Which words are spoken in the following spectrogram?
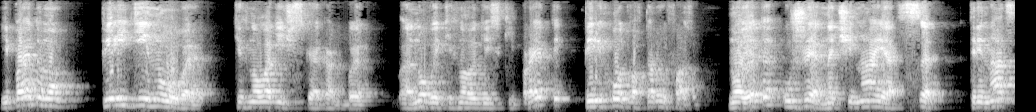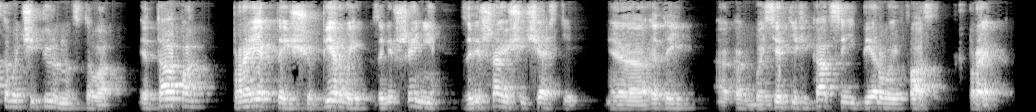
И поэтому впереди новое технологическое, как бы, э, новые технологические проекты, переход во вторую фазу. Но это уже начиная с 13-14 этапа проекта еще первой завершения, завершающей части э, этой э, как бы сертификации первой фазы проекта.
